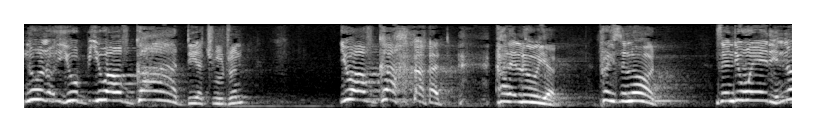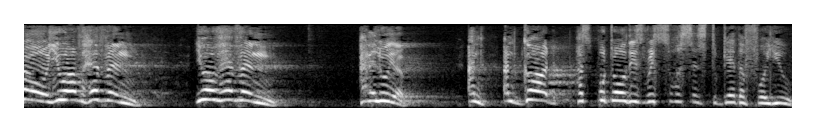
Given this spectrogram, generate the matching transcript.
no, no, you, you are of God, dear children. You are of God. Hallelujah. Praise the Lord. Nze ndi weri. No, you of heaven. You of heaven. Hallelujah. And, and God has put all these resources together for you.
